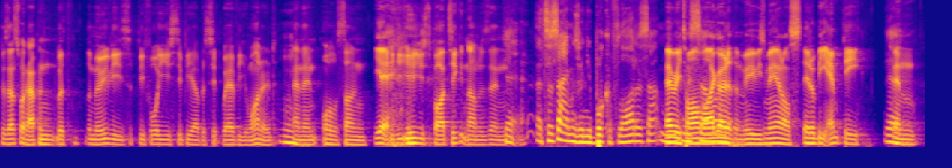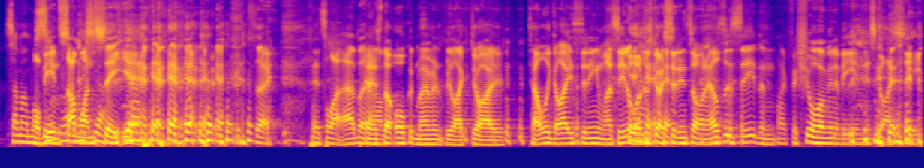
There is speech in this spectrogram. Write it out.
Because that's what happened with the movies. Before you used to be able to sit wherever you wanted, and then all of a sudden, Yeah. you, you used to buy ticket numbers, and Yeah, it's the same as when you book a flight or something. Every with time I go to the movies, man, I'll, it'll be empty, Yeah. and Someone will I'll be in right someone's next to seat. Yeah. so it's like that, but And it's um, the awkward moment. to Be like, do I tell the guy he's sitting in my seat, or I just go sit in someone else's seat? And like for sure, I'm going to be in this guy's seat.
